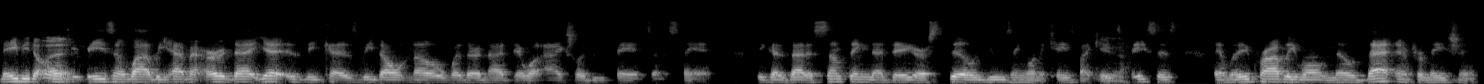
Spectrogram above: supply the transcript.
maybe the ahead. only reason why we haven't heard that yet is because we don't know whether or not there will actually be fans in the stands. Because that is something that they are still using on a case by case basis, and we probably won't know that information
